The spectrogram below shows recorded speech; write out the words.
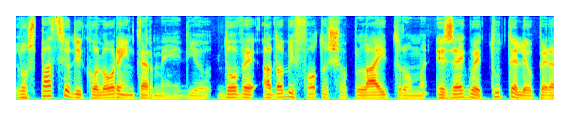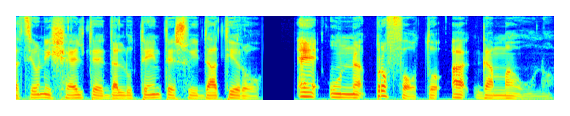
Lo spazio di colore intermedio, dove Adobe Photoshop Lightroom esegue tutte le operazioni scelte dall'utente sui dati RAW, è un Profoto a gamma 1.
